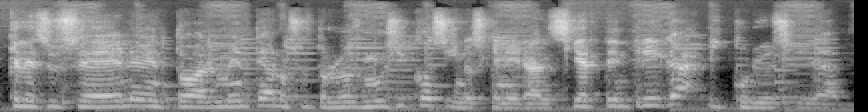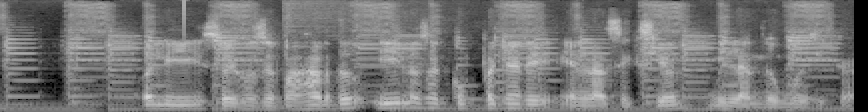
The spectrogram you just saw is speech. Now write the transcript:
que le suceden eventualmente a nosotros los músicos y nos generan cierta intriga y curiosidad. Hola, soy José Fajardo y los acompañaré en la sección Milando Música,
